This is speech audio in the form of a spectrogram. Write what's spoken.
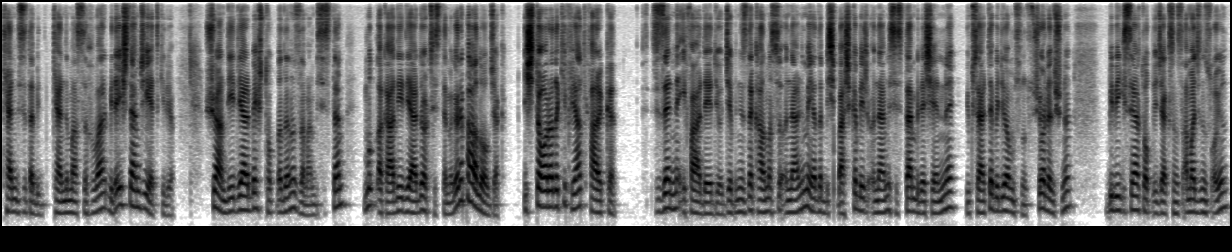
Kendisi tabii kendi masrafı var. Bir de işlemciyi etkiliyor. Şu an DDR5 topladığınız zaman bir sistem mutlaka DDR4 sisteme göre pahalı olacak. İşte oradaki fiyat farkı size ne ifade ediyor? Cebinizde kalması önemli mi ya da başka bir önemli sistem bileşenini yükseltebiliyor musunuz? Şöyle düşünün. Bir bilgisayar toplayacaksınız. Amacınız oyun.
